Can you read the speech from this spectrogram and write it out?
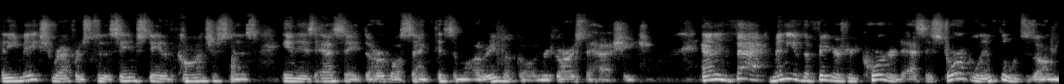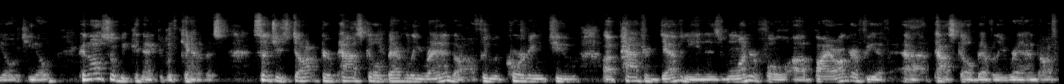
And he makes reference to the same state of consciousness in his essay, De Herbo Sanctissimo Arabico, in regards to hashish. And in fact, many of the figures recorded as historical influences on the OTO can also be connected with cannabis, such as Dr. Paschal Beverly Randolph, who, according to uh, Patrick Deveney in his wonderful uh, biography of uh, Paschal Beverly Randolph,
